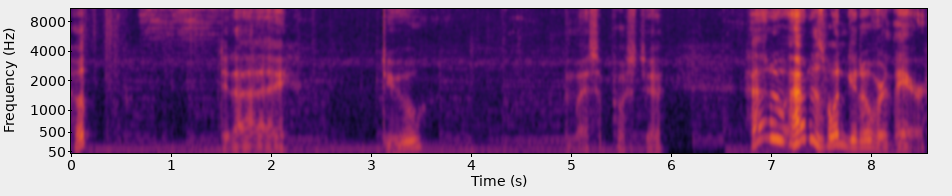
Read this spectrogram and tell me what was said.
Hup. Did I do? Am I supposed to? How do, how does one get over there?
